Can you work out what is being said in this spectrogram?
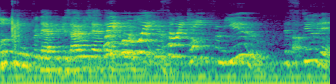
looking for that because I was at that Wait, wait, point, wait, so it came from you, the student?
